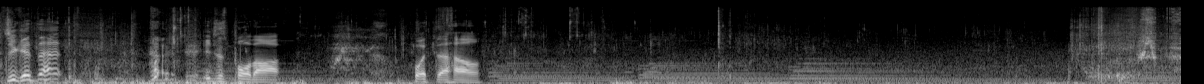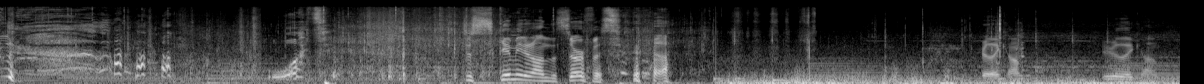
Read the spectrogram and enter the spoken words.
Did you get that? he just pulled off. What the hell? What? Just skimming it on the surface. Here they come. Here they come.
